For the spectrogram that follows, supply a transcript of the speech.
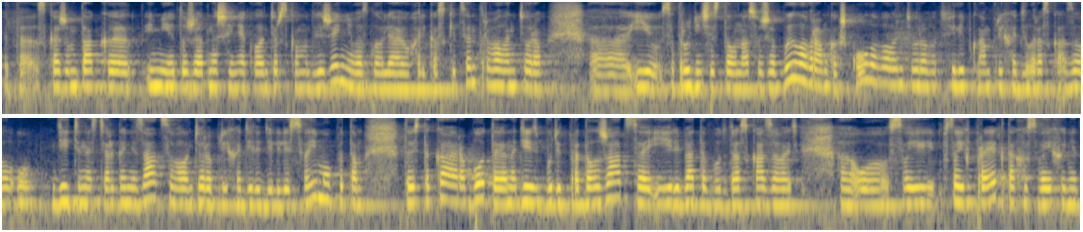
Это, скажем так, э, имеют уже отношение к волонтерскому движению. Возглавляю Харьковский центр волонтеров. Э, И сотрудничество у нас уже было в рамках школы волонтеров. Вот Филипп к нам приходил, рассказывал о деятельности организации. Волонтеры приходили, делились своим опытом. То есть такая работа, я надеюсь, будет продолжаться, и ребята будут рассказывать э, о своих проектах, о своих инициативах,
